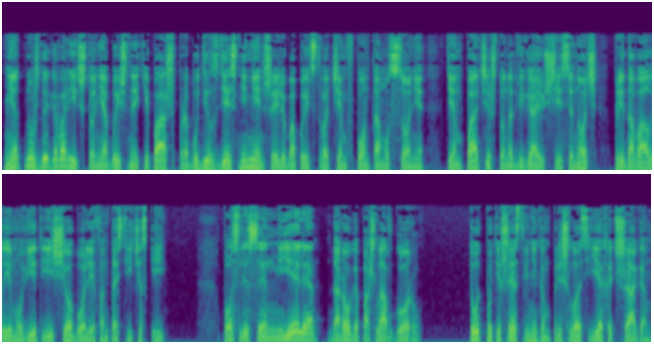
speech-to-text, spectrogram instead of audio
Нет нужды говорить, что необычный экипаж пробудил здесь не меньшее любопытство, чем в Понт-Амуссоне, тем паче, что надвигающаяся ночь придавала ему вид еще более фантастический. После Сен-Миеля дорога пошла в гору. Тут путешественникам пришлось ехать шагом.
